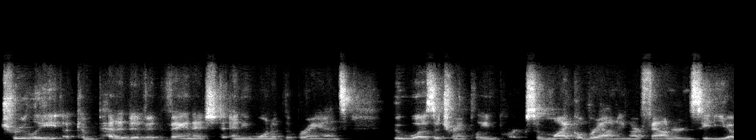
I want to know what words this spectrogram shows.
truly a competitive advantage to any one of the brands who was a trampoline park. So michael browning our founder and ceo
